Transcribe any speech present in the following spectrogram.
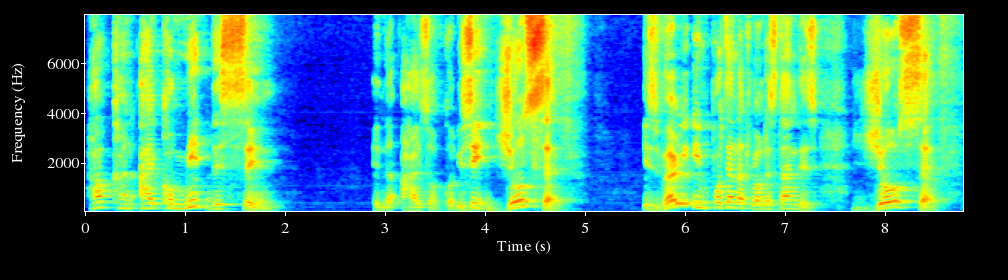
How can I commit this sin in the eyes of God? You see, Joseph is very important that we understand this. Joseph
